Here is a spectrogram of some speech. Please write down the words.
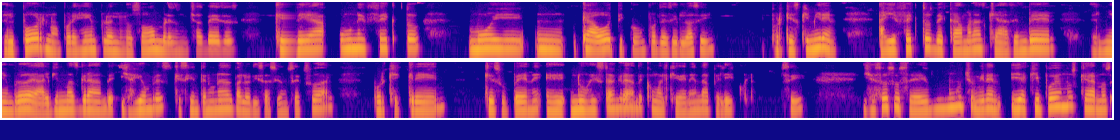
El porno, por ejemplo, en los hombres muchas veces crea un efecto muy mm, caótico, por decirlo así, porque es que miren, hay efectos de cámaras que hacen ver el miembro de alguien más grande y hay hombres que sienten una desvalorización sexual porque creen que su pene eh, no es tan grande como el que ven en la película, ¿sí? Y eso sucede mucho, miren, y aquí podemos quedarnos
